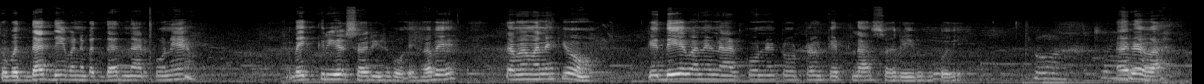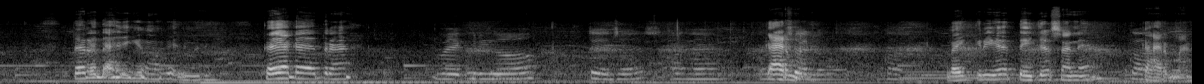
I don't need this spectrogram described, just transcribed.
તો બધા જ દેવ અને બધા જ નારકોને વૈક્રિય શરીર હોય. હવે તમે મને કહો કે દેવ અને નાટકોને ટોટલ કેટલા શરીર હોય? અરે વાહ. તરત આવી ગયું મગજમાં કયા કયા ત્રણ? વૈક્રિય તેજસ અને કર્મ. વૈક્રિય તેજસ અને કારમણ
